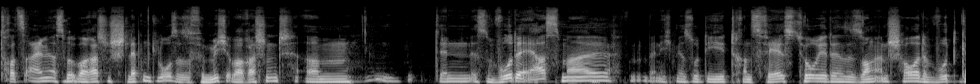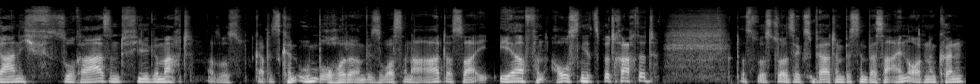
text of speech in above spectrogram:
trotz allem erstmal überraschend schleppend los, also für mich überraschend. Ähm, denn es wurde erstmal, wenn ich mir so die Transferhistorie der Saison anschaue, da wurde gar nicht so rasend viel gemacht. Also es gab jetzt keinen Umbruch oder irgendwie sowas in der Art. Das war eher von außen jetzt betrachtet. Das wirst du als Experte ein bisschen besser einordnen können.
